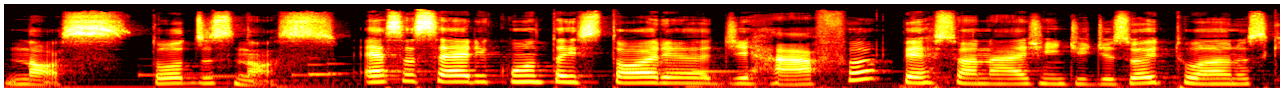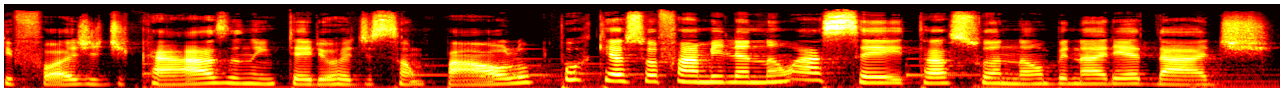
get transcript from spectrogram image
Nós. Todos nós. Essa série conta a história de Rafa, personagem de 18 anos que foge de casa no interior de São Paulo, porque a sua família não aceita a sua não binariedade.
